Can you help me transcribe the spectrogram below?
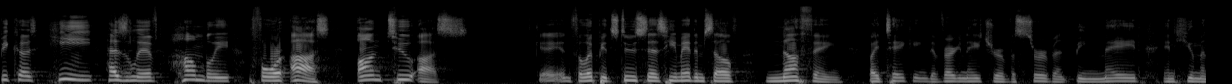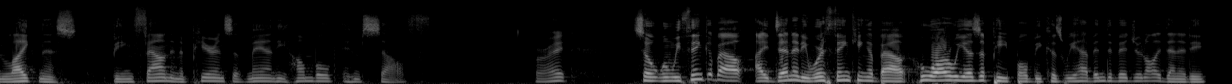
Because He has lived humbly for us, unto us. Okay, in Philippians 2 says, He made Himself nothing by taking the very nature of a servant, being made in human likeness, being found in appearance of man, He humbled Himself. All right? So when we think about identity, we're thinking about who are we as a people because we have individual identity,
